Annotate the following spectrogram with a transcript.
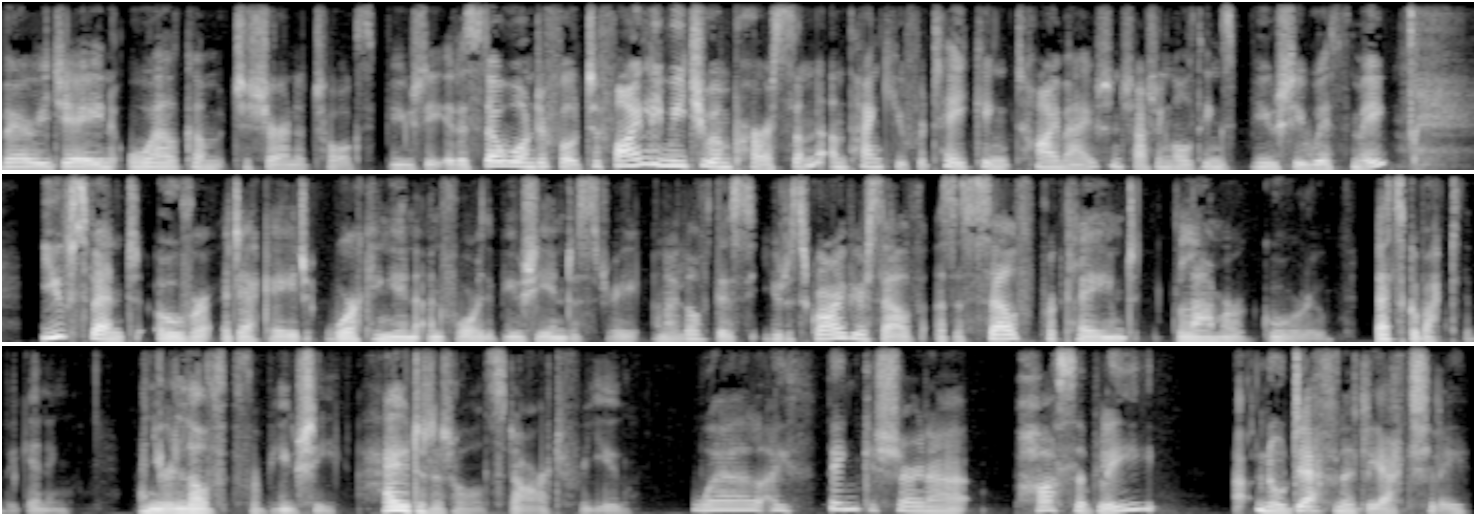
Mary Jane, welcome to Sherna Talks Beauty. It is so wonderful to finally meet you in person, and thank you for taking time out and chatting all things beauty with me. You've spent over a decade working in and for the beauty industry, and I love this. You describe yourself as a self proclaimed glamour guru. Let's go back to the beginning and your love for beauty. How did it all start for you? Well, I think, Sherna, possibly, uh, no, definitely, actually,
